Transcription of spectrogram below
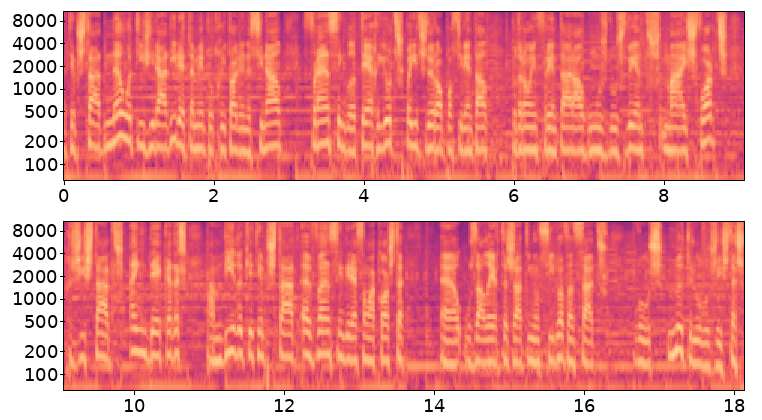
A tempestade não atingirá diretamente o território nacional. França, Inglaterra e outros países da Europa Ocidental poderão enfrentar alguns dos ventos mais fortes registados em décadas. À medida que a tempestade avança em direção à costa, eh, os alertas já tinham sido avançados pelos meteorologistas.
